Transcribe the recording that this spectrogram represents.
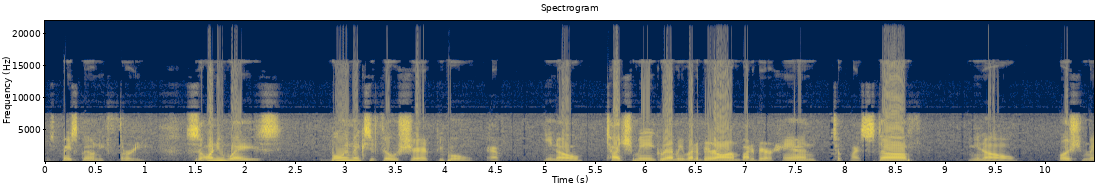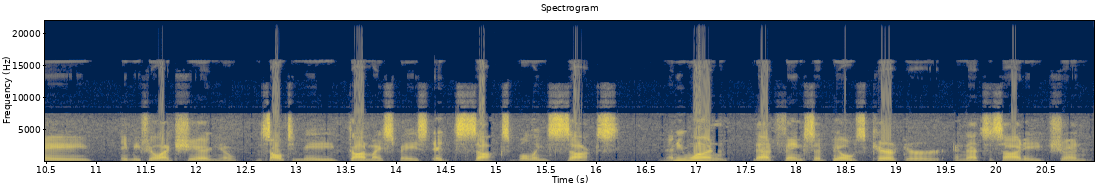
It's basically only three. So anyways, bullying makes you feel shit. People have, you know, touched me, grabbed me by the bare arm, by the bare hand, took my stuff, you know, pushed me, made me feel like shit, you know, insulted me, in my space. It sucks. Bullying sucks. Anyone that thinks it builds character and that society shouldn't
